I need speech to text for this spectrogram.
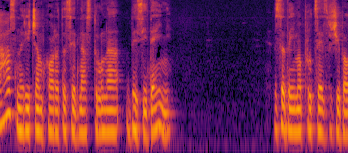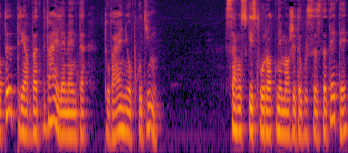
А аз наричам хората с една струна безидейни. За да има процес в живота, трябва два елемента. Това е необходимо. Само с кислород не може да го създадете,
